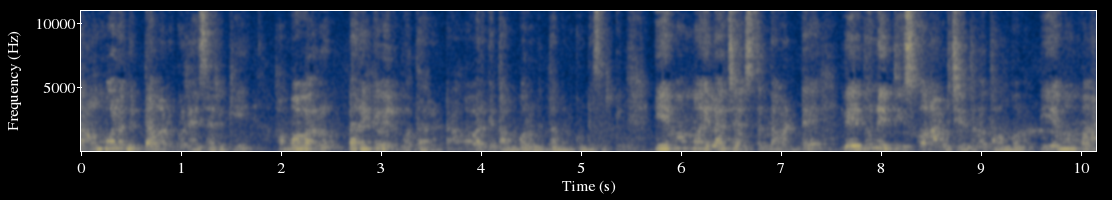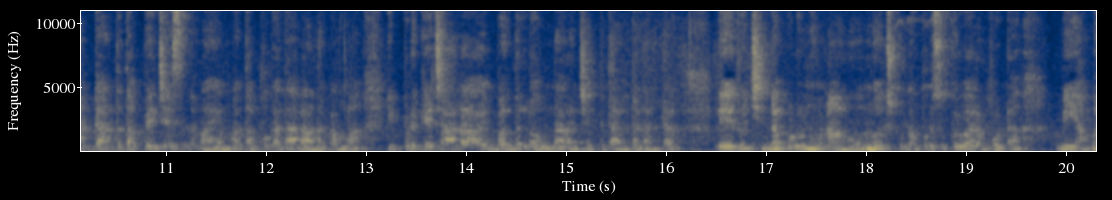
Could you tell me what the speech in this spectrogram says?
తాంబూలం ఇద్దాం అనుకునేసరికి అమ్మవారు వెనక్కి వెళ్ళిపోతారంట. అమ్మవారికి తాంబూలం ఇద్దాం అనుకునేసరికి. ఏమమ్మా ఇలా చేస్తున్నావు అంటే లేదు నేను తీసుకోను ఆవిడ చేతిలో తాంబూలం. ఏమమ్మా అంటే అంత తప్పేం చేసింది మా అమ్మ తప్పు కదా అలా అనకమ్మా ఇప్పటికే చాలా ఇబ్బందుల్లో ఉన్నారని చెప్పితే అంటదంట. లేదు చిన్నప్పుడు నువ్వు నా నోము నోచుకున్నప్పుడు శుక్రవారం పూట మీ అమ్మ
